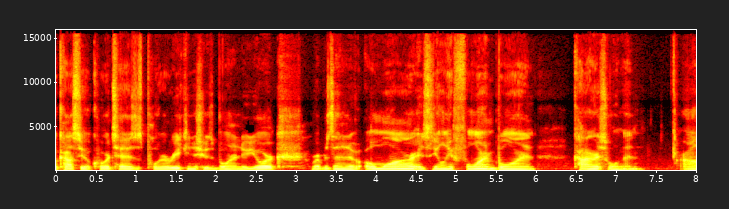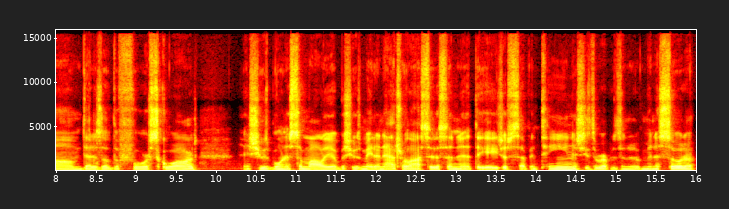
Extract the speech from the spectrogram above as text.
Ocasio Cortez is Puerto Rican. She was born in New York. Representative Omar is the only foreign born congresswoman um, that is of the four squad. And she was born in Somalia, but she was made a naturalized citizen at the age of 17. And she's the representative of Minnesota.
